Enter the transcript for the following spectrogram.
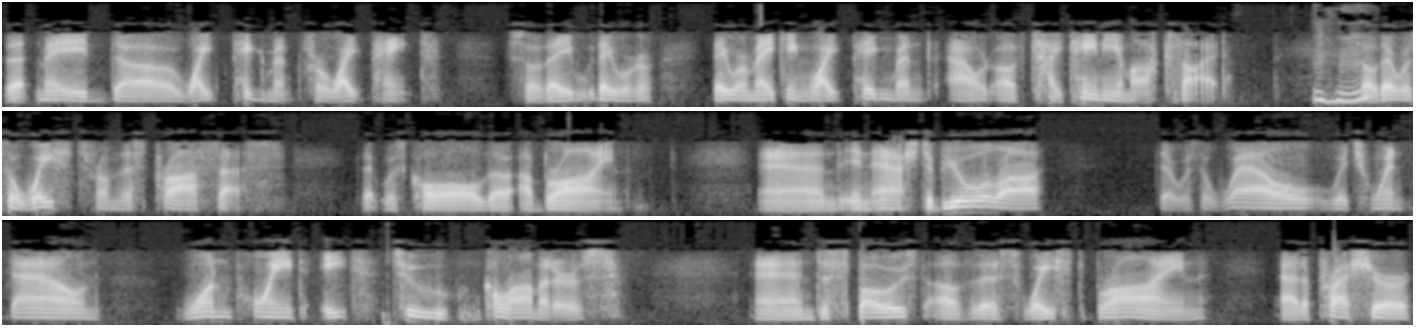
that made uh, white pigment for white paint. So they they were they were making white pigment out of titanium oxide. Mm-hmm. So there was a waste from this process that was called a, a brine. And in Ashtabula, there was a well which went down 1.82 kilometers and disposed of this waste brine at a pressure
